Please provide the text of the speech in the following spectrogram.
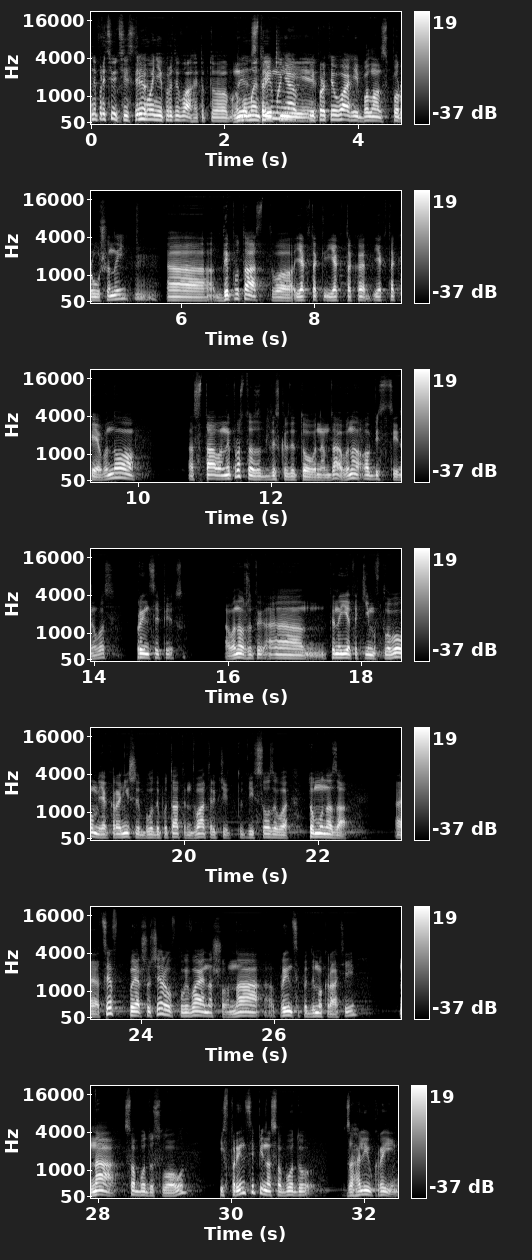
Не працюють ці стримування і противаги, тобто Не моменти, стримання які... і противаги, баланс порушений. Е, Депутатство як, так, як, таке, як таке, воно стало не просто дискредитованим, да, воно обіцінилось, в принципі. А Воно вже ти, ти не є таким впливовим, як раніше були депутати 2-3 чи тоді Созова тому назад. Е, Це в першу чергу впливає на що? На принципи демократії, на свободу слова і, в принципі, на свободу взагалі в Україні.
